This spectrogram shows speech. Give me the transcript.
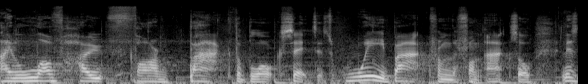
I love how far back the block sits. It's way back from the front axle and it's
